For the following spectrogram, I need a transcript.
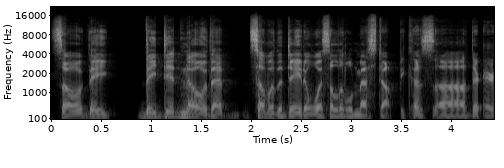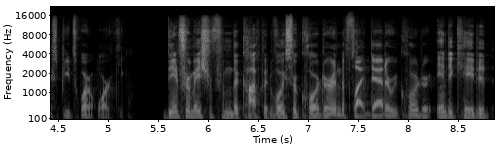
So they they did know that some of the data was a little messed up because uh, their airspeeds weren't working. The information from the cockpit voice recorder and the flight data recorder indicated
